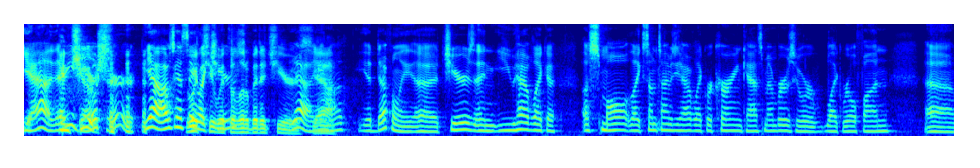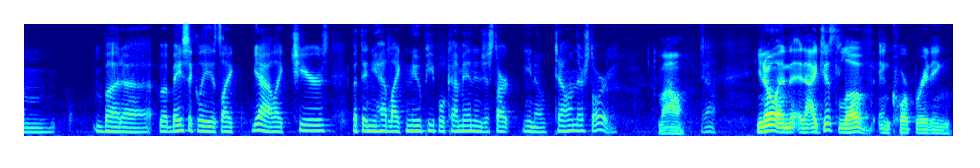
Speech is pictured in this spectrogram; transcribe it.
Yeah, there And you Cheers. go. Sure. Yeah, I was gonna say with, like you- Cheers. with a little bit of Cheers. yeah, Yeah, you know, yeah, definitely. Uh, cheers, and you have like a a small like sometimes you have like recurring cast members who are like real fun. Um, but uh, but basically it's like yeah, like Cheers. But then you had like new people come in and just start you know telling their story. Wow. Yeah. You know, and, and I just love incorporating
